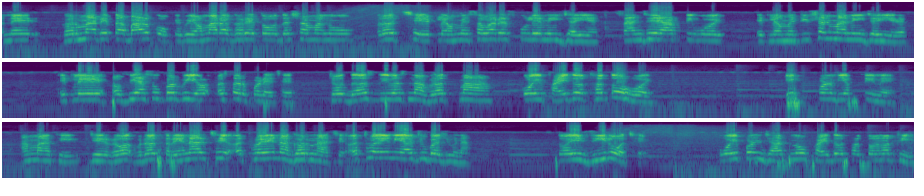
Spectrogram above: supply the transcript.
અને ઘરમાં રહેતા બાળકો કે ભાઈ અમારા ઘરે તો દશામાનું વ્રત છે, એટલે અમે સવારે સ્કૂલે નહીં જઈએ, સાંજે આરતી હોય, એટલે અમે ટ્યુશનમાં નહીં જઈએ. એટલે અભ્યાસ ઉપર બી અસર પડે છે. જો દસ દિવસના વ્રતમાં કોઈ ફાયદો થતો હોય, એક પણ વ્યક્તિને આમાંથી જે વ્રત રહેનાર છે, અથવા એના ઘરના છે, અથવા એની આજુબાજુના, તો એ ઝીરો છે. કોઈ પણ જાતનો ફાયદો થતો નથી.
